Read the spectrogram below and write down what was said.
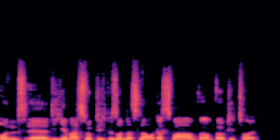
Und äh, hier war es wirklich besonders laut. Das war, war wirklich toll.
